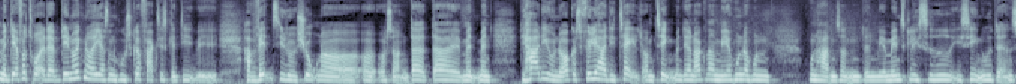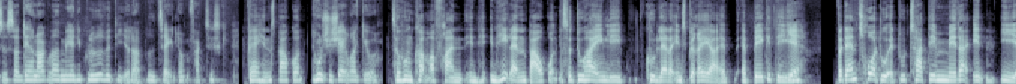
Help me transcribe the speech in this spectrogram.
men derfor tror jeg, at det er nu ikke noget, jeg sådan husker faktisk, at de øh, har vendt situationer og, og, og sådan. Der, der, øh, men, men det har de jo nok, og selvfølgelig har de talt om ting, men det har nok været mere, hun, hun, hun har den, sådan, den mere menneskelige side i sin uddannelse, så det har nok været mere de bløde værdier, der er blevet talt om faktisk. Hvad er hendes baggrund? Hun er socialrådgiver. Så hun kommer fra en, en, en helt anden baggrund, så du har egentlig kunne lade dig inspirere af, af begge dele? Ja, Hvordan tror du, at du tager det med dig ind i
